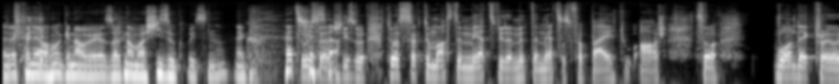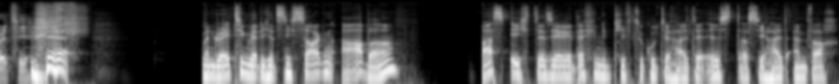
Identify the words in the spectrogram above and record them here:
Wir können ja auch, genau, wir sollten auch mal Shizu grüßen. Ne? Ja, an. Shizu. du hast gesagt, du machst im März wieder mit, der März ist vorbei, du Arsch. So, One Deck Priority. mein Rating werde ich jetzt nicht sagen, aber was ich der Serie definitiv zugute halte, ist, dass sie halt einfach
